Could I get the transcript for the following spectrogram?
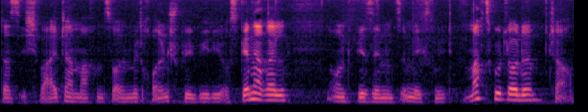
dass ich weitermachen soll mit Rollenspielvideos generell. Und wir sehen uns im nächsten Video. Macht's gut, Leute. Ciao.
